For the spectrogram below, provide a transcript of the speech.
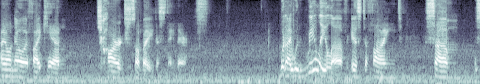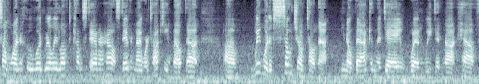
I don't know if I can charge somebody to stay there. What I would really love is to find some someone who would really love to come stay in our house. David and I were talking about that. Um, we would have so jumped on that, you know, back in the day when we did not have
